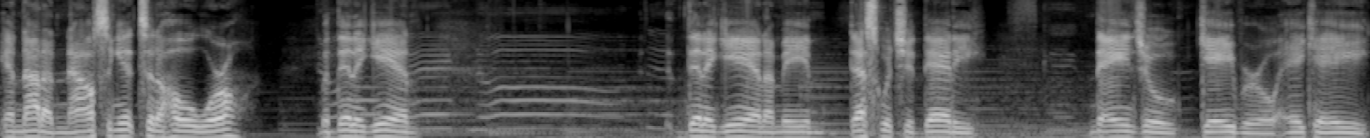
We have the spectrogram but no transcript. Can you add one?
and not announcing it to the whole world? But then again, then again, I mean, that's what your daddy, the angel Gabriel, aka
